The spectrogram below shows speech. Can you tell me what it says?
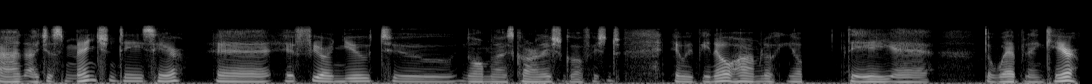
and I just mentioned these here. Uh, if you're new to normalized correlation coefficient it would be no harm looking up the uh, the web link here.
